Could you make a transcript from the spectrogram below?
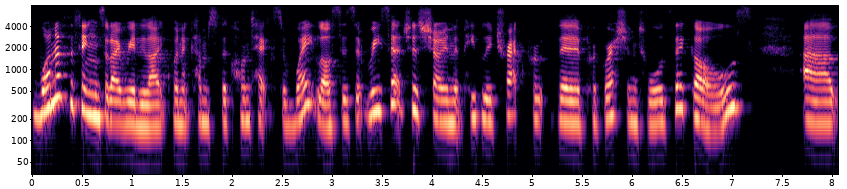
one of the things that I really like when it comes to the context of weight loss is that research has shown that people who track pro- their progression towards their goals are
